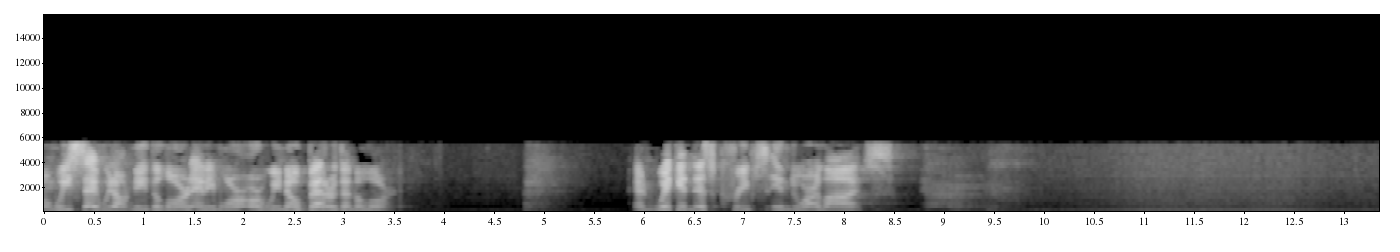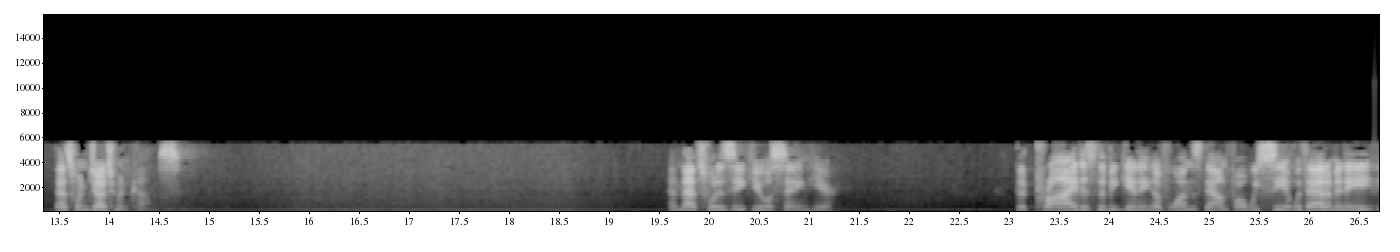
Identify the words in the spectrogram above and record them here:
when we say we don't need the Lord anymore or we know better than the Lord, and wickedness creeps into our lives, that's when judgment comes. And that's what Ezekiel is saying here. That pride is the beginning of one's downfall. We see it with Adam and Eve.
